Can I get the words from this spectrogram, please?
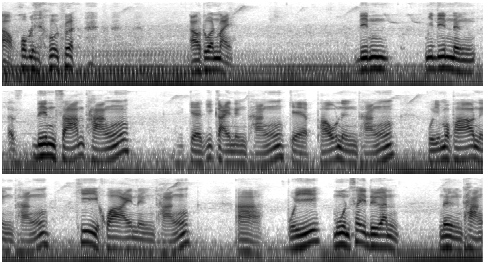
อ้าวครบหรือยังเพื่อนเอาทวนใหม่ ดินมีดินหนึ่งดินสามถัง แกบขี้ไก่หนึ่งถัง แกบเผาหนึ่งถัง ปุ๋ยมะพร้าวหนึ่งถัง ขี้ควายหนึ่งถัง อ่า ปุ๋ยมูลไส้เดือนหนึ่งถัง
